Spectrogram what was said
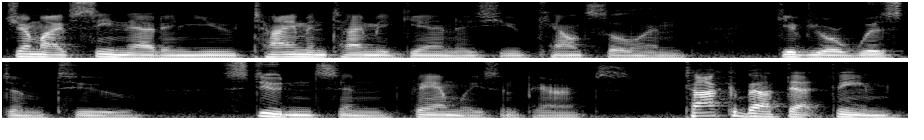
Jim, I've seen that in you time and time again as you counsel and give your wisdom to students and families and parents. Talk about that theme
